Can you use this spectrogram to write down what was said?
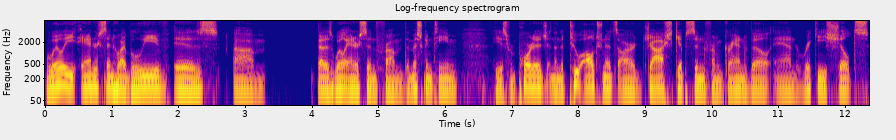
Willie Anderson, who I believe is um, that is Will Anderson from the Michigan team. He is from Portage, and then the two alternates are Josh Gibson from Grandville and Ricky Schiltz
